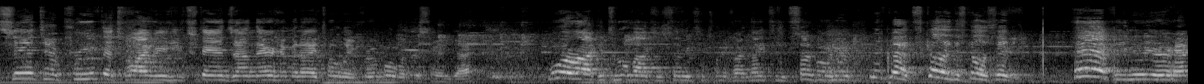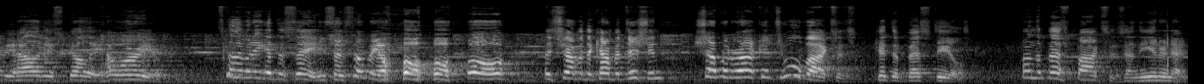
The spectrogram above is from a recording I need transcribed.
Santa approved, that's why we, he stands on there. Him and I totally approve over the same guy. More Rockin' Toolboxes, 72, 25, 19. Son over here. We've got Scully the Skull Savior. Happy New Year, happy holiday, Scully. How are you? Scully, what do you get to say? He says, don't oh, a ho ho ho. Let's shop at the competition. Shop at Rockin' Toolboxes. Get the best deals on the best boxes on the internet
